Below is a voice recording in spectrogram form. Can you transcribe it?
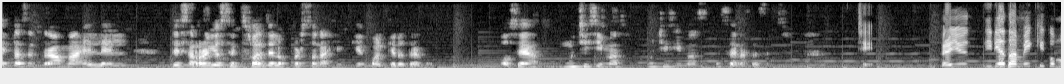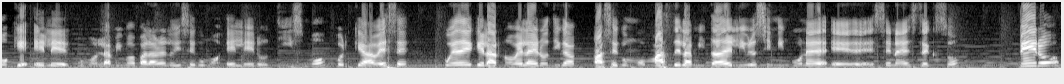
está centrada más en el desarrollo sexual de los personajes que en cualquier otra cosa. O sea, muchísimas, muchísimas escenas de sexo. Sí. Pero yo diría también que como que el, como la misma palabra lo dice como el erotismo, porque a veces puede que la novela erótica pase como más de la mitad del libro sin ninguna eh, escena de sexo, pero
